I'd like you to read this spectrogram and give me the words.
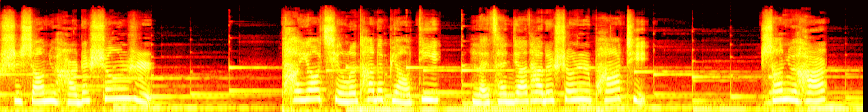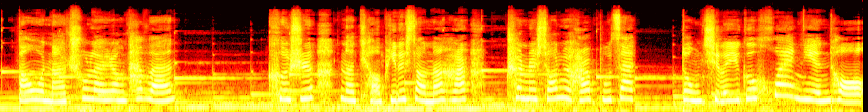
是小女孩的生日，他邀请了他的表弟来参加他的生日 party。小女孩。把我拿出来让他玩，可是那调皮的小男孩趁着小女孩不在，动起了一个坏念头。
